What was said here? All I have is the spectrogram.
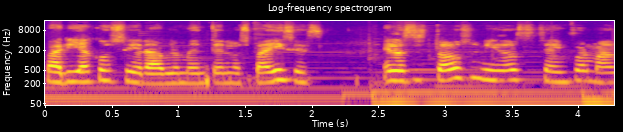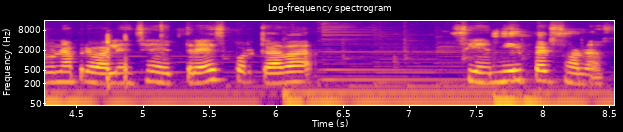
varía considerablemente en los países. En los Estados Unidos se ha informado una prevalencia de 3 por cada 100.000 personas,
